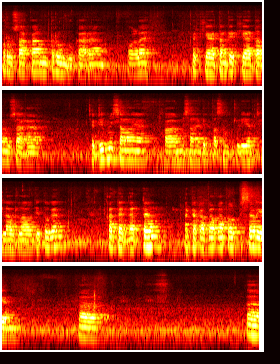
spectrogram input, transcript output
perusakan terumbu karang oleh kegiatan-kegiatan usaha. Jadi misalnya kalau misalnya kita sempat lihat di laut-laut itu kan kadang-kadang ada kapal-kapal besar yang eh, eh,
